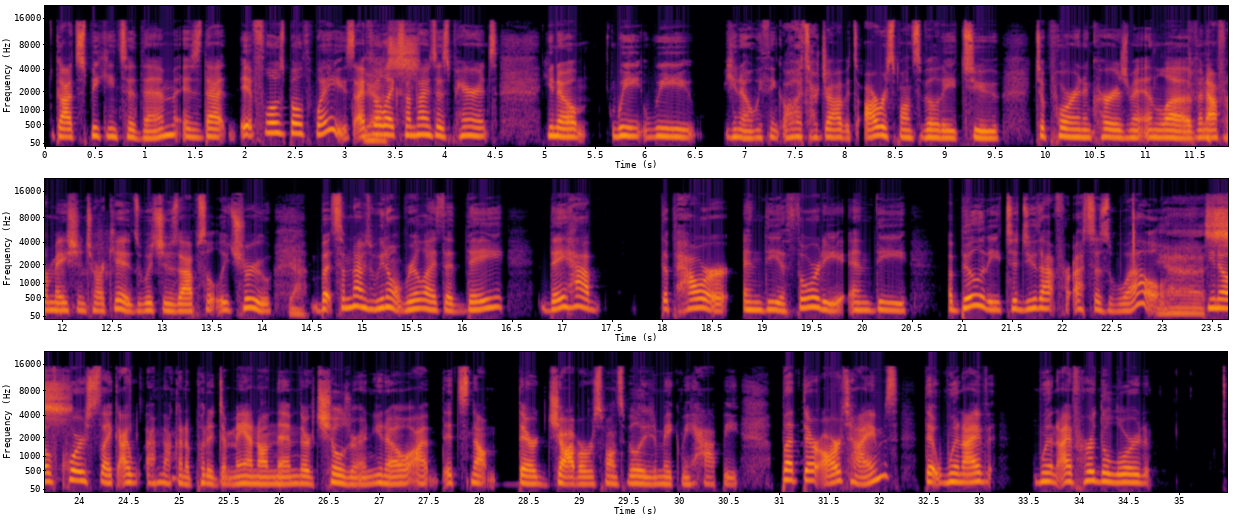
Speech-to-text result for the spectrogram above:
God's speaking to them is that it flows both ways. I feel like sometimes as parents, you know, we we you know, we think, "Oh, it's our job, it's our responsibility to to pour in encouragement and love and affirmation to our kids," which is absolutely true. Yeah. But sometimes we don't realize that they they have the power and the authority and the ability to do that for us as well yes. you know of course like I, i'm not going to put a demand on them they're children you know I, it's not their job or responsibility to make me happy. But there are times that when i've when i've heard the lord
